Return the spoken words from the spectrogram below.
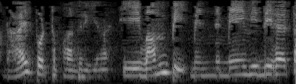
හොඳයි පොට්ටපාදරි කියන ඒ වම්පි මෙන්න මේ විදිහටත්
